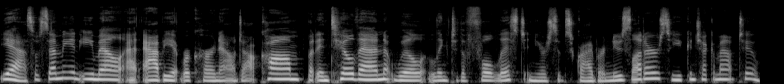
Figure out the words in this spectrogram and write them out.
Yeah, so send me an email at abby at recurnow.com. But until then, we'll link to the full list in your subscriber newsletter so you can check them out too.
